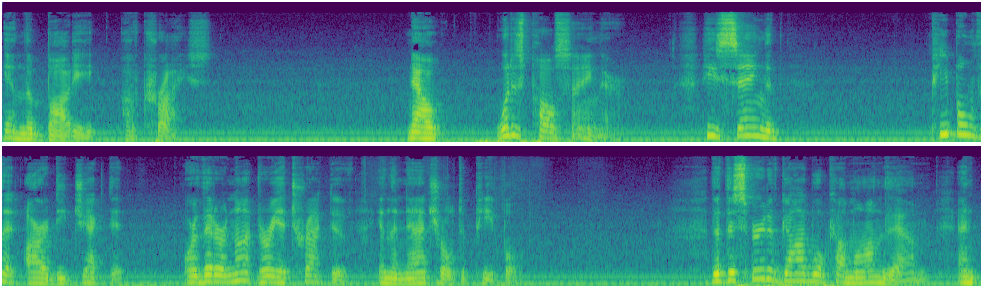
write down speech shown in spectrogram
in the body of Christ. Now, what is Paul saying there? He's saying that people that are dejected or that are not very attractive in the natural to people, that the Spirit of God will come on them and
